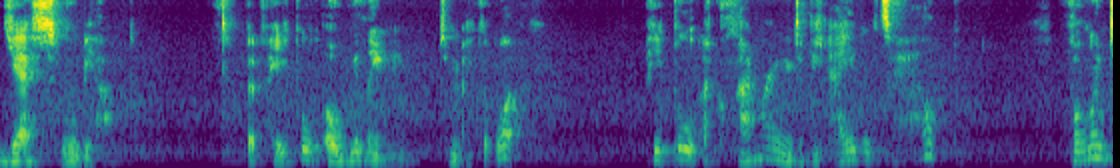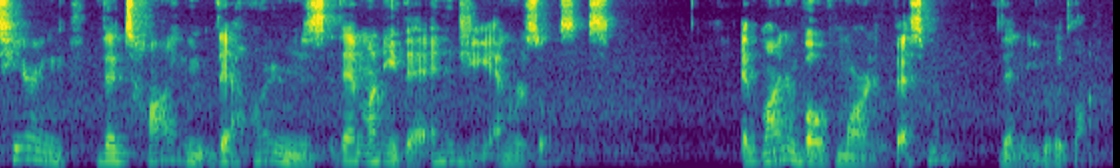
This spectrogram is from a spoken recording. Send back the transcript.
Yes, it will be hard, but people are willing to make it work. People are clamoring to be able to help. Volunteering their time, their homes, their money, their energy and resources. It might involve more an investment than you would like,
